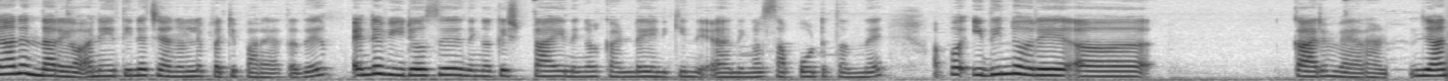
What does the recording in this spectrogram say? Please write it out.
ഞാൻ എന്താ അറിയോ അനയത്തിന്റെ ചാനലിനെ പറ്റി പറയാത്തത്? എന്റെ വീഡിയോസ് നിങ്ങൾക്ക് ഇഷ്ടമായി നിങ്ങൾ കണ്ട് എനിക്ക് നിങ്ങൾ സപ്പോർട്ട് തന്ന്. അപ്പോൾ ഇതിന്റെ ഒരു കാര്യം വേറാണ്. ഞാൻ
